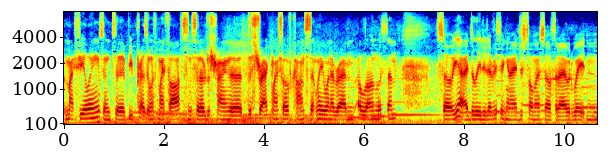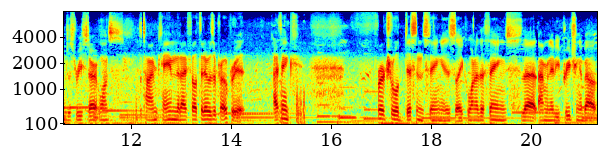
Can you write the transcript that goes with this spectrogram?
my feelings, and to be present with my thoughts instead of just trying to distract myself constantly whenever I'm alone with them. So yeah, I deleted everything and I just told myself that I would wait and just restart once the time came that I felt that it was appropriate. I think virtual distancing is like one of the things that I'm going to be preaching about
